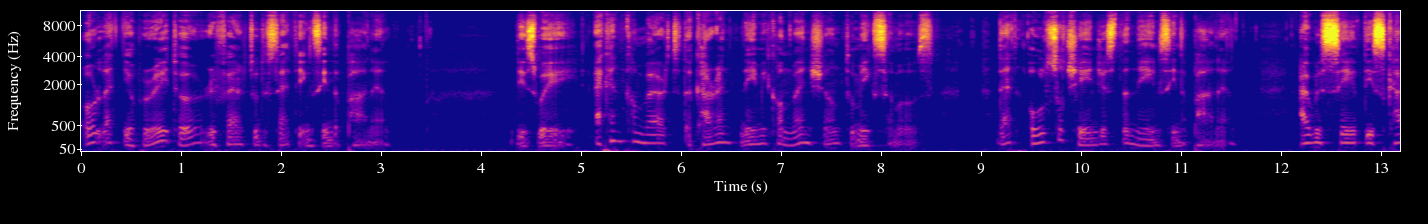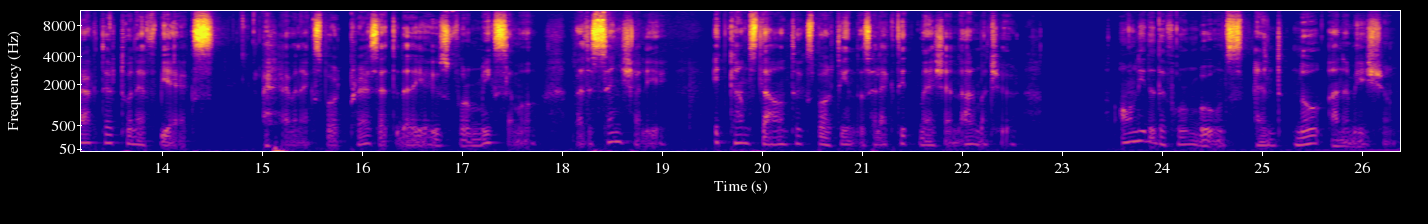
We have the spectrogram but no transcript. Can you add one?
or let the operator refer to the settings in the panel. This way, I can convert the current naming convention to Mixamo's. That also changes the names in the panel. I will save this character to an FBX. I have an export preset that I use for Mixamo, but essentially, it comes down to exporting the selected mesh and armature, only the deformed bones and no animation.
